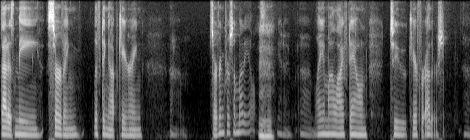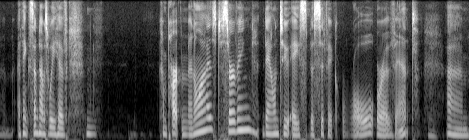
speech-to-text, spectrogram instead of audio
that is me serving, lifting up, caring, um, serving for somebody else, Mhm. you know, um, laying my life down to care for others. Um, I think sometimes we have m- compartmentalized serving down to a specific role or event. Um,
